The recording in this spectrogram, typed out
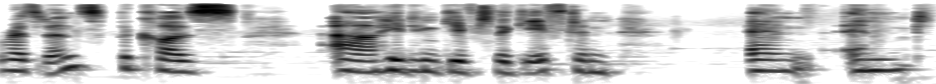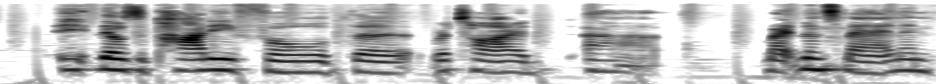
residents because uh, he didn't give to the gift and and and he, there was a party for the retired uh, maintenance man and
